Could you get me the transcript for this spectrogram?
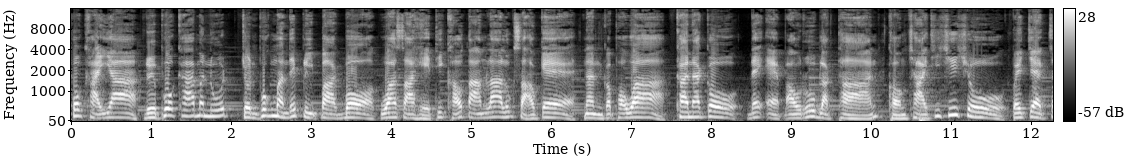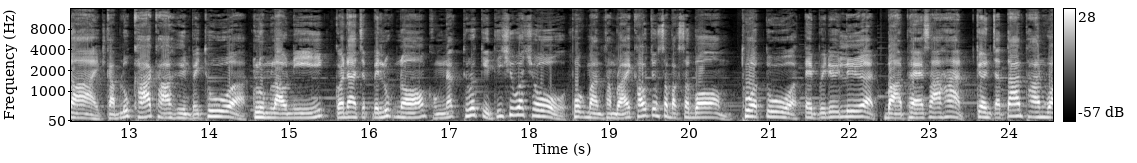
พวกขายยา หรือพวกค้ามนุษย์ จนพวกมันได้ปลีปากบอกว่าสาเหตุที่เขาตามล่าลูกสาวแกนั่นก็เพราะว่าคานาโกะได้แอบเอารูปหลักฐานของชายที่ชื่อโช ไปแจกจ่ายกับลูกค้าขาหืนไปทั่ว กลุ่มเหล่านี้ก็น่าจะเป็นลูกน้องของนักธุรกิจที่ชื่อว่าโช พวกมันทำร้ายเขาจนสะบักสะบอม ทั่วตัวเต็มไปด้วยเลือด บาดแผลสาหัสเกินจะต้านทานไหว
